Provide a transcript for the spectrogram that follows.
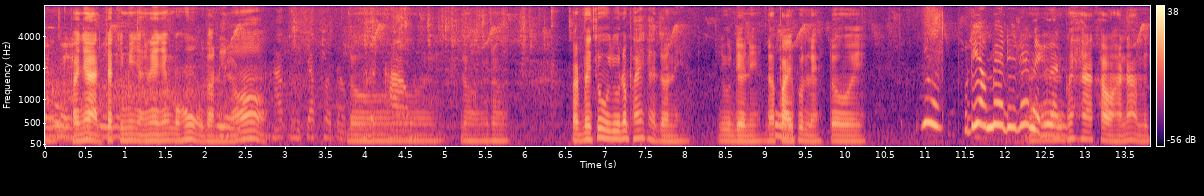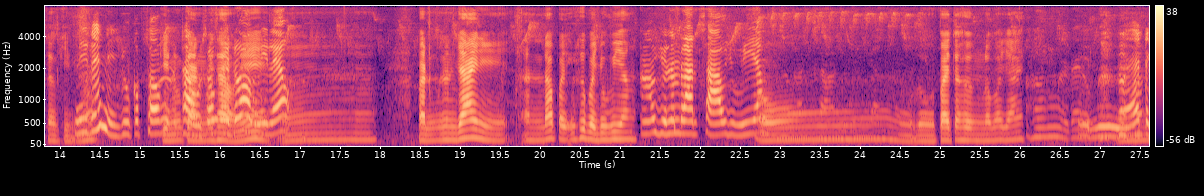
ยังแน่พญาติจักสิมีหยังแน่ยังบ่ฮู้ตอนนี้เนาะหาผู้จักเพิ่นจะโดยเกิดข่าวโดยโดยบัดไปตู้อยู่น้ำไผค่ะตอนนี้ อยู่เดี๋ยวนี้แล้วไปพุ่นเลยโดย ผู้เดียวแม่ดีได้ในเอือนไปหาข้าวหาน้ำให้เจ้ากินนี่เนาะได้นี่อยู่กับสองกินน้ำเท่ากันสอไม่งเท่าไอ้ร้องนี้นี่แล้วอืมบัดนั้นย้ายนี่ อันเราไปคือไปอยู่เวียงเอาอยู่น้ำลานสาวอยู่เวียงโอ้โดยไปตะเฮงแล้วบ่ย้ายเฮิงเลยได้นี่แหละตะ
